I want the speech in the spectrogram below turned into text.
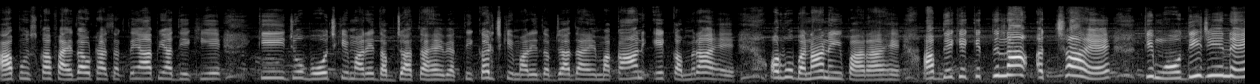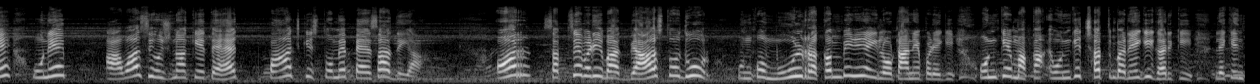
आप उसका फ़ायदा उठा सकते हैं। आप यहाँ देखिए कि जो बोझ के मारे दब जाता है व्यक्ति कर्ज के मारे दब जाता है मकान एक कमरा है और वो बना नहीं पा रहा है। आप देखिए कितना अच्छा है कि मोदी जी ने उन्हें आवास योजना के तहत पाँच किस्तों में पैसा दिया। और सबसे बड़ी बात, ब्याज तो दूर, उनको मूल रकम भी नहीं लौटाने पड़ेगी। उनके मकान उनकी छत बनेगी घर की, लेकिन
